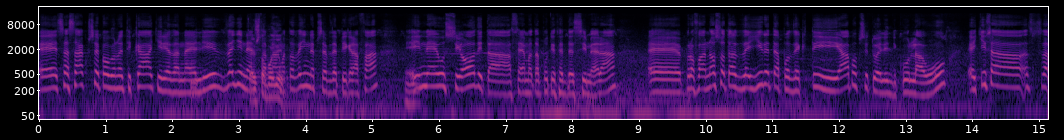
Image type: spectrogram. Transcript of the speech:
Ε, Σας άκουσα υπομονετικά, κύριε Δανέλη. Δεν είναι έτσι Ευχαριστώ τα πολύ. πράγματα, δεν είναι ψευδεπίγραφα. Είναι ουσιώδη τα θέματα που τίθενται σήμερα. Ε, Προφανώς, όταν δεν γίνεται αποδεκτή η άποψη του ελληνικού λαού, εκεί θα, θα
